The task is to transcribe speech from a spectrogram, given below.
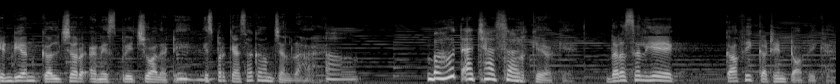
Indian culture and spirituality इस पर कैसा काम चल रहा है? बहुत अच्छा सर। ओके ओके। दरअसल ये एक काफ़ी कठिन टॉपिक है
